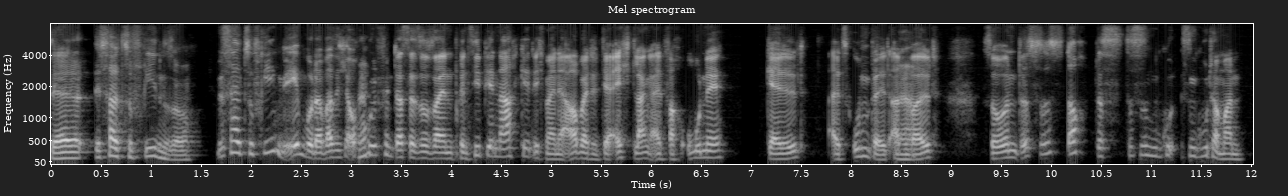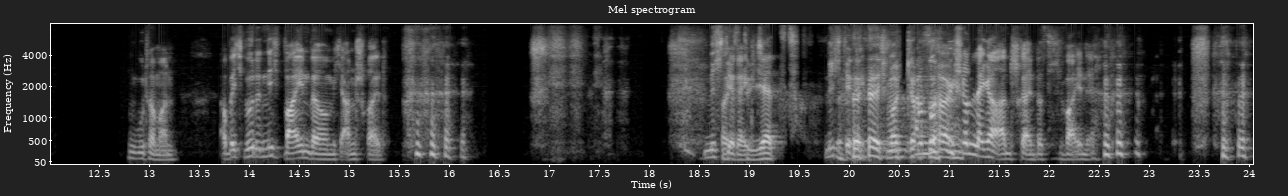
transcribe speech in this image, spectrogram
der ist halt zufrieden so. ist halt zufrieden eben. Oder was ich auch Ja. cool finde, dass er so seinen Prinzipien nachgeht. Ich meine, er arbeitet ja echt lang einfach ohne Geld als Umweltanwalt. So, und das ist doch, das, das ist, ein, ist ein guter Mann. Ein guter Mann. Aber ich würde nicht weinen, wenn man mich anschreit. Nicht Sagst direkt. du jetzt. Nicht direkt. Ich wollte gerade sagen. mich schon länger anschreien, dass ich weine.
